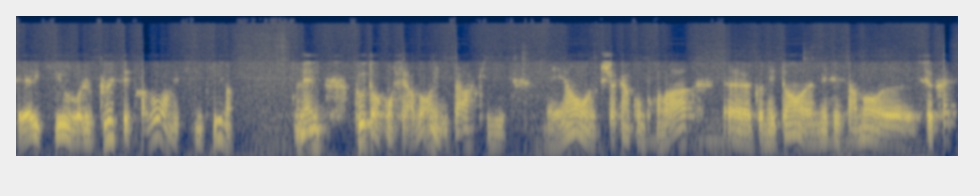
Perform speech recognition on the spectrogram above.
c'est elle qui ouvre le plus ses travaux en définitive même tout en conservant une part qui, chacun comprendra, euh, comme étant euh, nécessairement euh, secrète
